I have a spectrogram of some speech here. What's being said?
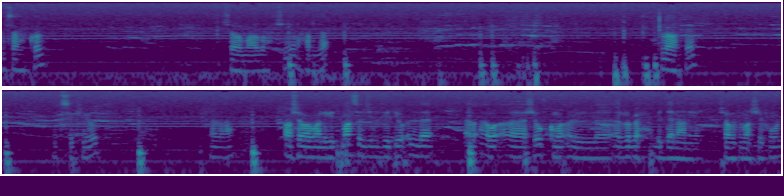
نمسح الكل. شباب ما ربحت شي راح أرجع. ثلاثة اكسكيوت العب آه شباب أنا قلت ما اسجل الفيديو إلا أشوفكم الربح بالدنانير. شباب مثل ما تشوفون.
